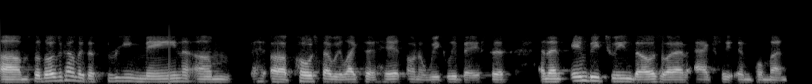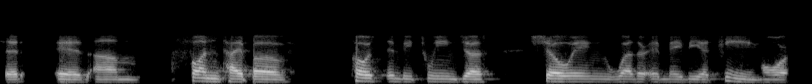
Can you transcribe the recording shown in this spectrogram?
Um, so those are kind of like the three main um, uh, posts that we like to hit on a weekly basis. And then in between those, what I've actually implemented is um, fun type of posts in between just showing whether it may be a team or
